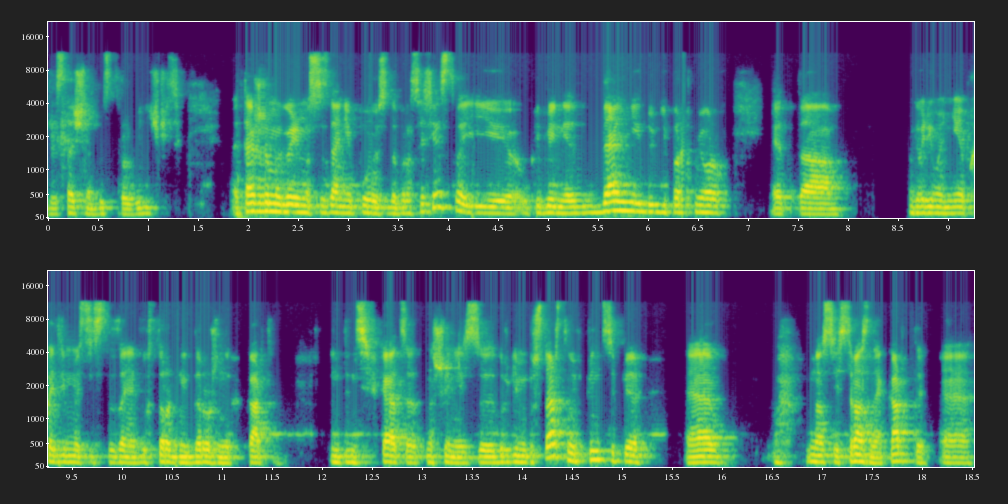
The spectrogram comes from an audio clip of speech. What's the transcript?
достаточно быстро увеличить. Также мы говорим о создании пояса добрососедства и укреплении дальней дуги партнеров. Это говорим о необходимости создания двухсторонних дорожных карт, интенсификации отношений с другими государствами. В принципе, э, у нас есть разные карты, э,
